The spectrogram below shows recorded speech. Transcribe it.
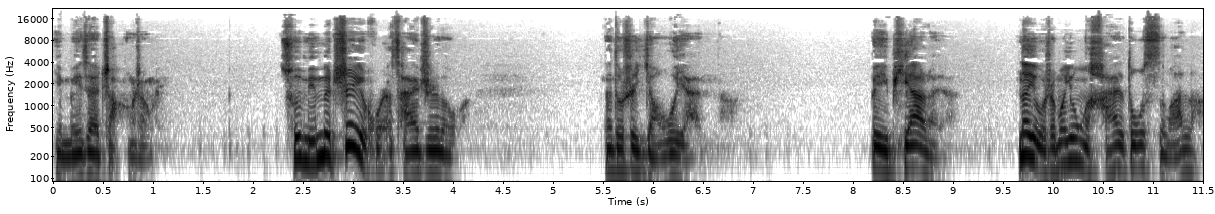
也没再涨上来。村民们这会儿才知道啊，那都是谣言呐，被骗了呀！那有什么用啊？孩子都死完了，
